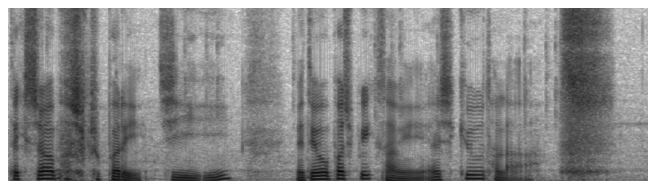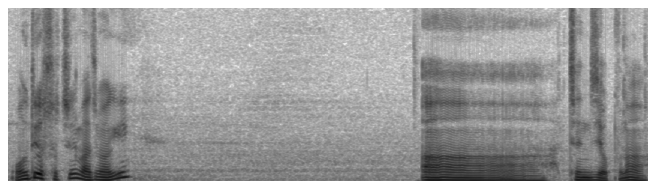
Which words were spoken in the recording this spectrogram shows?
텍스처 퍼시픽 8위 G2 메테오 퍼시픽 4위 LCQ 탈락. 어디였었지 마지막이? 아 젠지였구나.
